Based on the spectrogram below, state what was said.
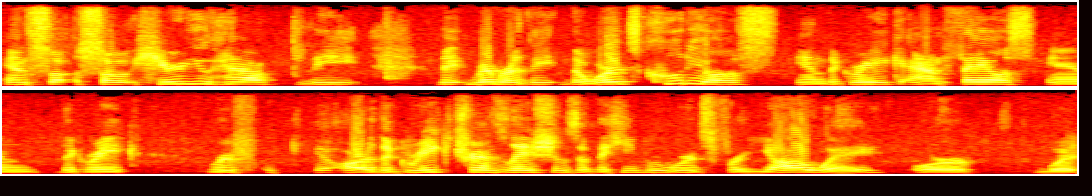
And so, so here you have the, the remember the, the words kurios in the Greek and theos in the Greek ref, are the Greek translations of the Hebrew words for Yahweh, or what,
